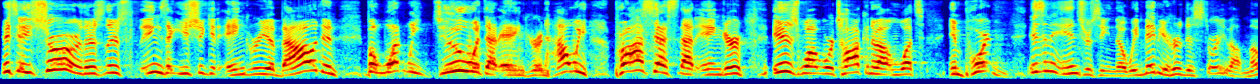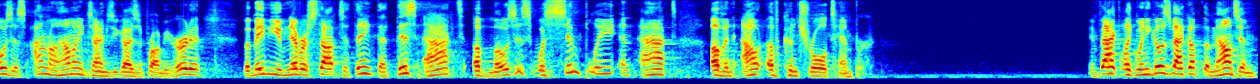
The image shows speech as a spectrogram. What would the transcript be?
It's, sure there's there's things that you should get angry about, and but what we do with that anger and how we process that anger is what we're talking about and what's important. Isn't it interesting though? We've maybe heard this story about Moses. I don't know how many times you guys have probably heard it, but maybe you've never stopped to think that this act of Moses was simply an act of an out of control temper. In fact, like when he goes back up the mountain,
